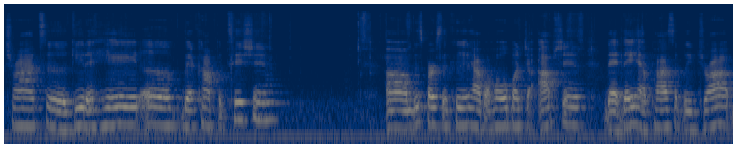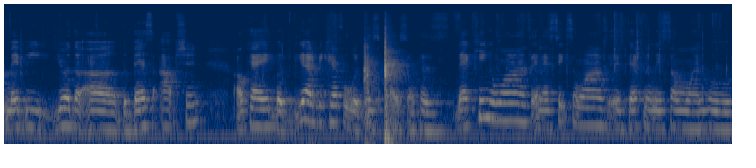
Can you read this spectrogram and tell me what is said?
trying to get ahead of their competition. Um, this person could have a whole bunch of options that they have possibly dropped. Maybe you're the uh, the best option, okay? But you got to be careful with this person because that King of Wands and that Six of Wands is definitely someone who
